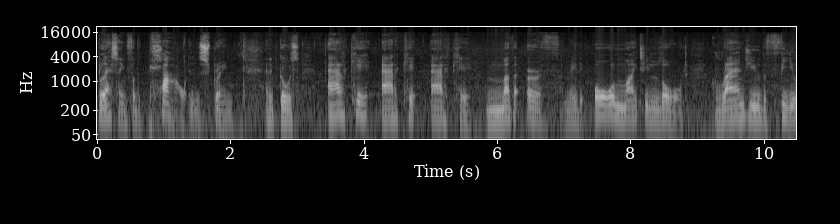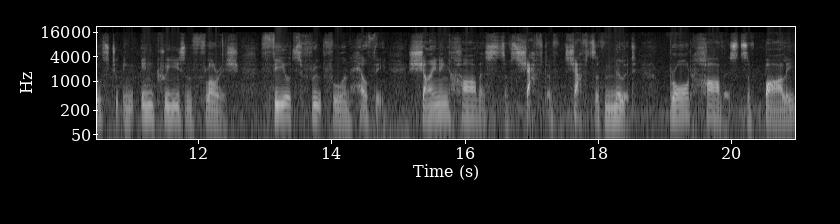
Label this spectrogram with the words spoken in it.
blessing for the plow in the spring. And it goes, Erce, Erce, Erce, Mother Earth, may the Almighty Lord grant you the fields to in- increase and flourish, fields fruitful and healthy, shining harvests of, shaft of shafts of millet, broad harvests of barley,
